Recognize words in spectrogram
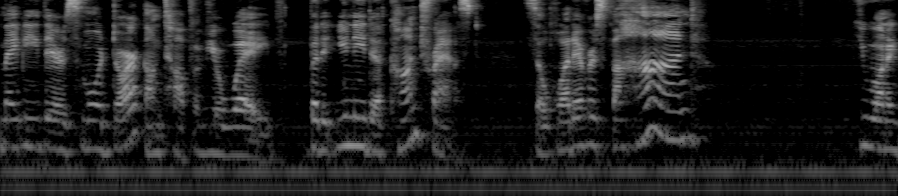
Maybe there's more dark on top of your wave, but it, you need a contrast. So whatever's behind, you want to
